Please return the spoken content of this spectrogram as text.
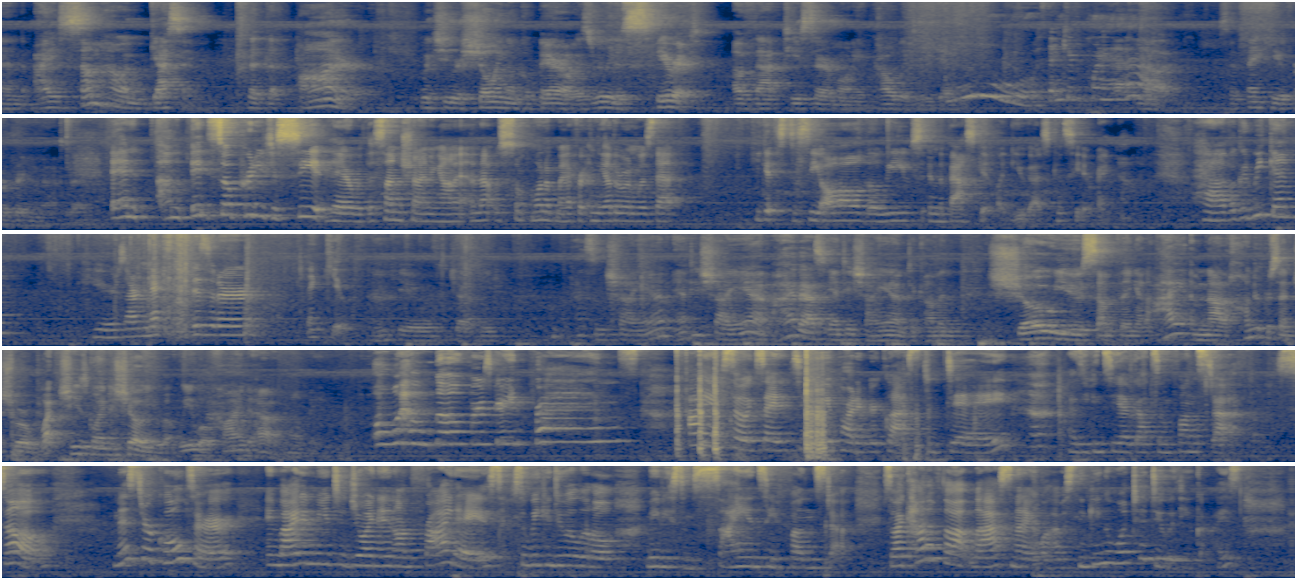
And I somehow am guessing that the honor which you were showing Uncle Barrow is really the spirit of that tea ceremony, probably to begin with. Ooh, thank you pointing that Yeah. out. So thank you for bringing that today. And um, it's so pretty to see it there with the sun shining on it, and that was some, one of my effort. And the other one was that he gets to see all the leaves in the basket, like you guys can see it right now. Have a good weekend. Here's our next visitor. Thank you. Thank you, Jackie. That's some Cheyenne. Auntie Cheyenne. I've asked Auntie Cheyenne to come and show you something, and I am not 100% sure what she's going to show you, but we will find out, won't we? Oh, hello, first grade friends! I am so excited to be a part of your class today. As you can see, I've got some fun stuff. So, Mr. Coulter invited me to join in on Fridays so we can do a little, maybe some sciency fun stuff. So I kind of thought last night while I was thinking of what to do with you guys,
